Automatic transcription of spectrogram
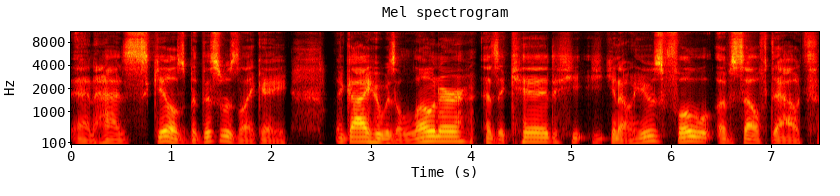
and has skills. But this was like a a guy who was a loner as a kid. He, he you know, he was full of self doubt.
